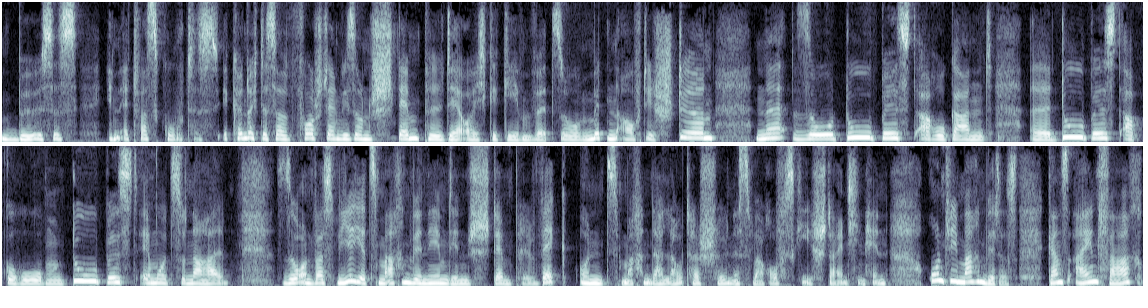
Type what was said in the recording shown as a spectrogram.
Böses in etwas Gutes. Ihr könnt euch das vorstellen wie so ein Stempel, der euch gegeben wird, so mitten auf die Stirn, ne? So, du bist arrogant, äh, du bist abgehoben, du bist emotional. So, und was wir jetzt machen, wir nehmen den Stempel weg und machen da lauter schönes Swarovski-Steinchen hin. Und wie machen wir das? Ganz einfach,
